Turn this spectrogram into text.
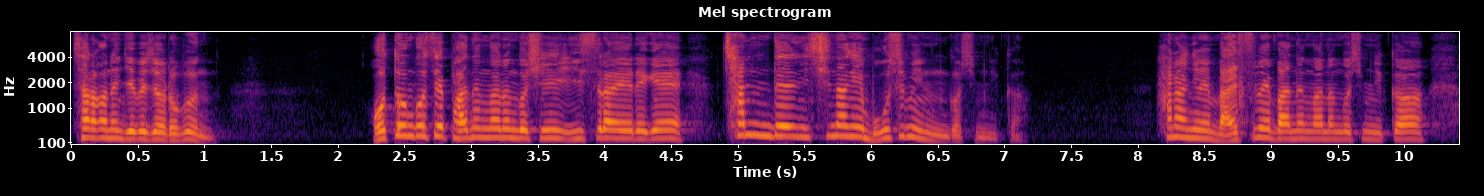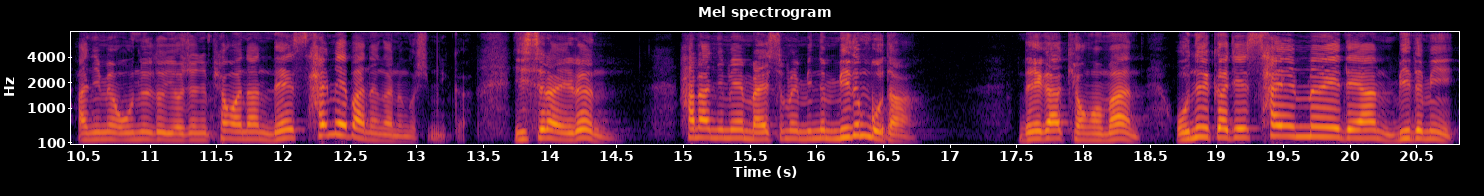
사랑하는 예배자 여러분, 어떤 것에 반응하는 것이 이스라엘에게 참된 신앙의 모습인 것입니까? 하나님의 말씀에 반응하는 것입니까? 아니면 오늘도 여전히 평안한 내 삶에 반응하는 것입니까? 이스라엘은 하나님의 말씀을 믿는 믿음보다 내가 경험한 오늘까지의 삶에 대한 믿음이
